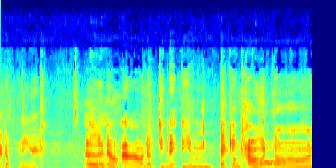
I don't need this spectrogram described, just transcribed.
เนี่ยเดี๋ยวนี่ไง เออ เดี๋ยวเอา เดี๋ยวกินไอติม เดี๋ยวกินข้าวหมดก่อน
